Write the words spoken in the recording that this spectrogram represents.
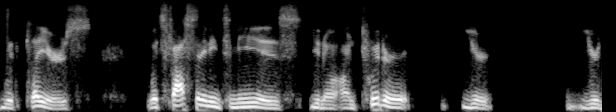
with players what's fascinating to me is you know on twitter you're you're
